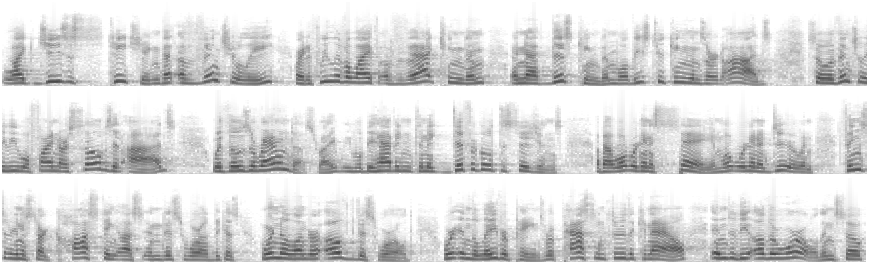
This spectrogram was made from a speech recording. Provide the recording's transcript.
like Jesus' teaching that eventually, right, if we live a life of that kingdom and not this kingdom, well, these two kingdoms are at odds. So eventually we will find ourselves at odds with those around us, right? We will be having to make difficult decisions about what we're going to say and what we're going to do and things that are going to start costing us in this world because we're no longer of this world. We're in the labor pains. We're passing through the canal into the other world. And so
